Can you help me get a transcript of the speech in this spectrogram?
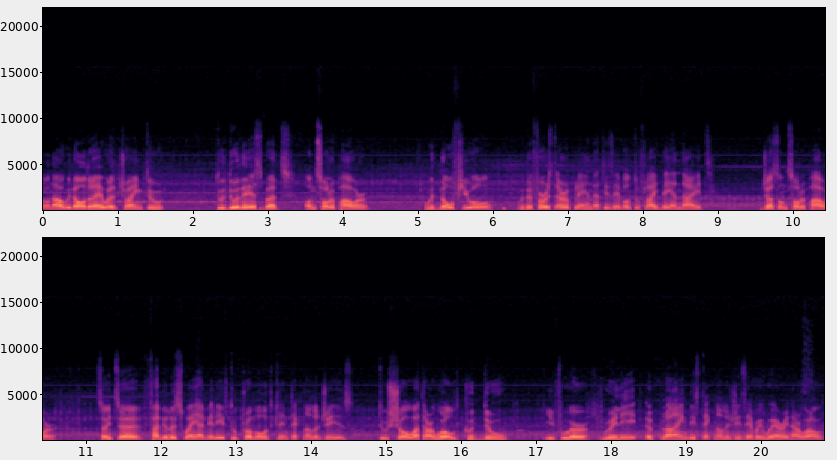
So now with Andre, we're trying to, to do this, but on solar power, with no fuel, with the first airplane that is able to fly day and night just on solar power. So it's a fabulous way, I believe, to promote clean technologies, to show what our world could do if we were really applying these technologies everywhere in our world.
